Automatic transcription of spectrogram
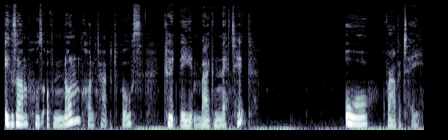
Examples of non contact force could be magnetic or gravity.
